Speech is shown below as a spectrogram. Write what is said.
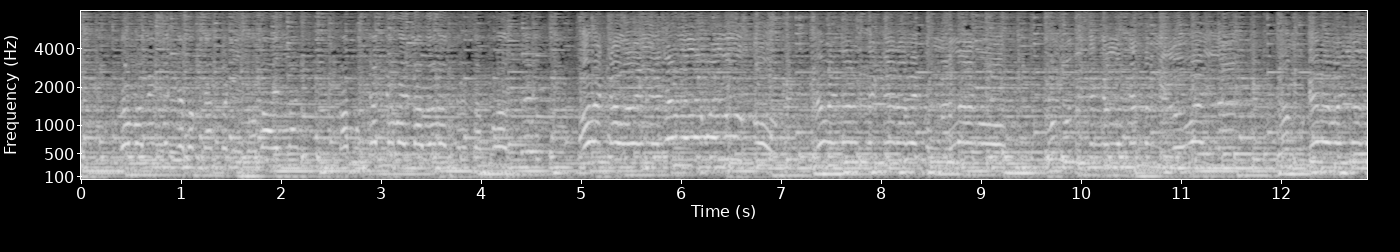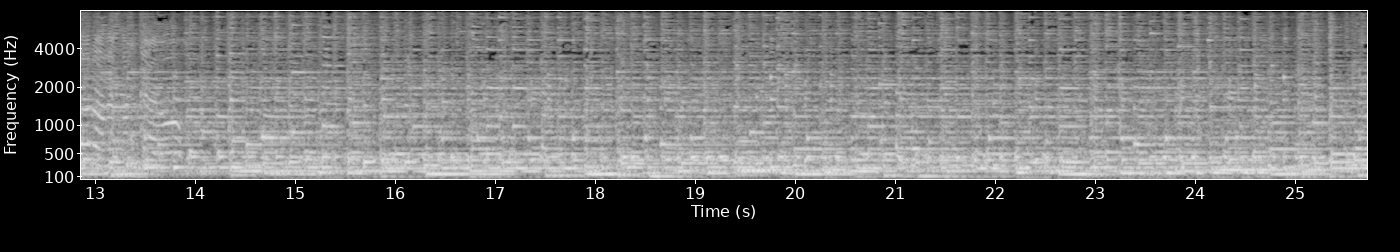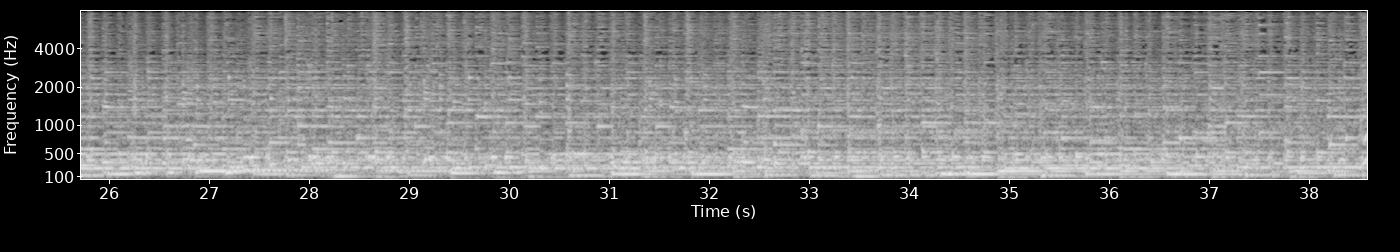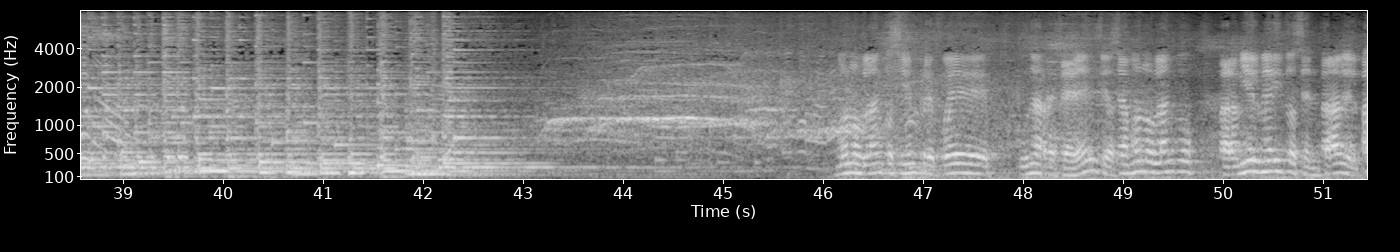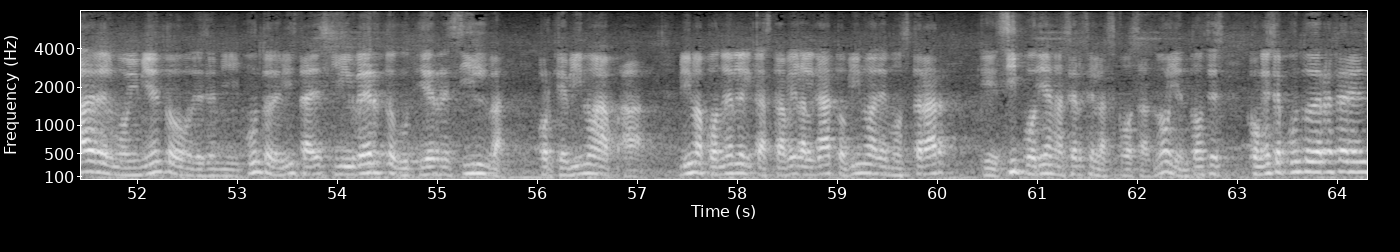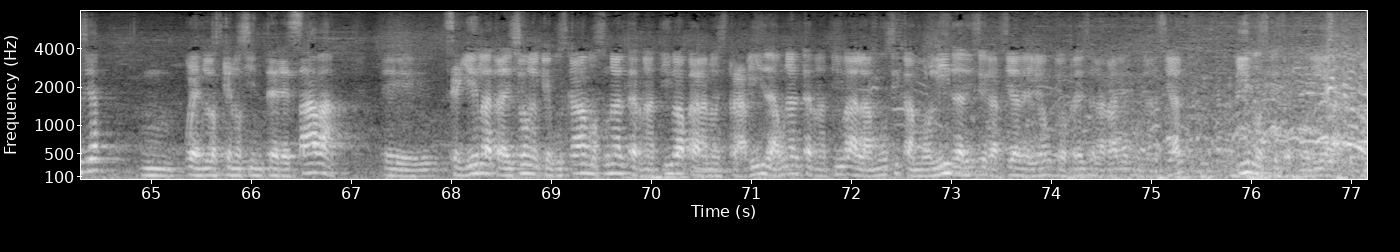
Mono Blanco siempre fue una referencia, o sea, Mono Blanco, para mí el mérito central, el padre del movimiento, desde mi punto de vista, es Gilberto Gutiérrez Silva, porque vino a, a- vino a ponerle el cascabel al gato, vino a demostrar que sí podían hacerse las cosas, ¿no? Y entonces, con ese punto de referencia, mm, pues los que nos interesaba eh, seguir la tradición, el que buscábamos una alternativa para nuestra vida, una alternativa a la música molida, dice García de León, que ofrece la radio comercial, vimos que se podía.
